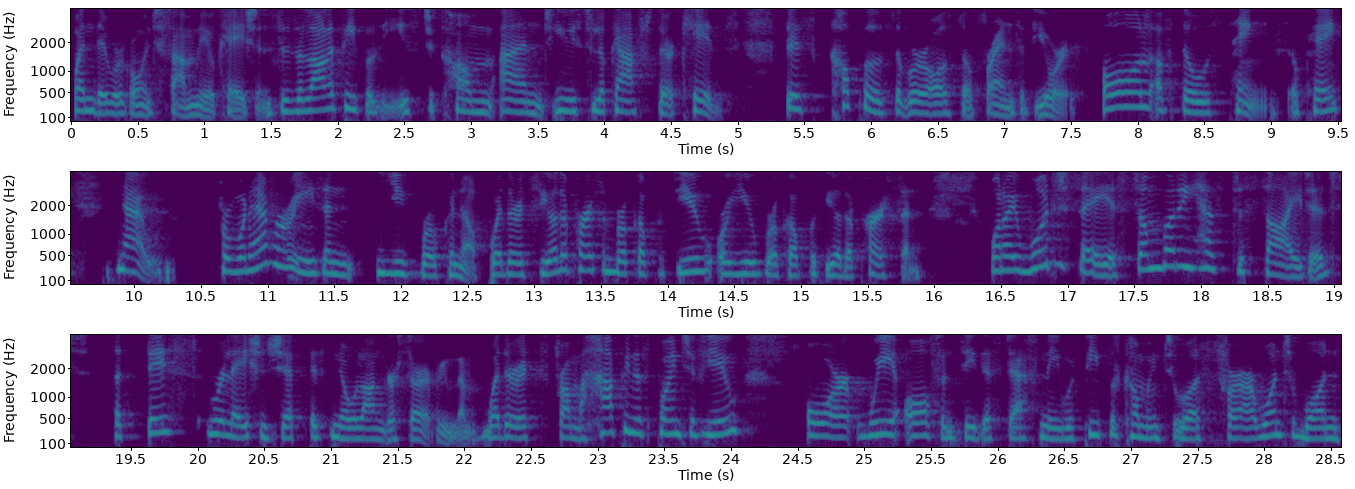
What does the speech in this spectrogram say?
when they were going to family occasions. There's a lot of people that used to come and used to look after their kids. There's couples that were also friends of yours. All of those things, okay? Now, for whatever reason you've broken up, whether it's the other person broke up with you or you broke up with the other person, what I would say is somebody has decided that this relationship is no longer serving them, whether it's from a happiness point of view or we often see this, Stephanie, with people coming to us for our one to one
